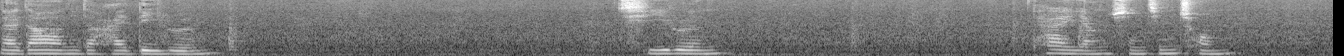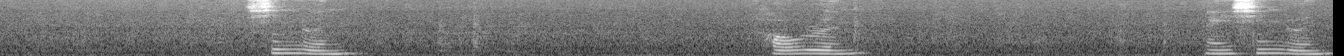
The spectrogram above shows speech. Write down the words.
来到你的海底轮、脐轮。太阳神经丛、心轮、喉轮、眉心轮、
